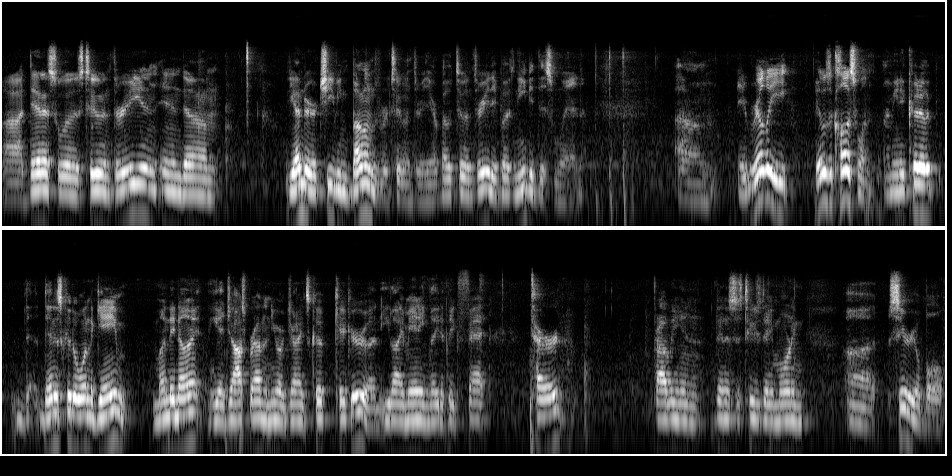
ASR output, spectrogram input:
Uh, Dennis was two and three, and, and um, the underachieving Bums were two and three. They were both two and three. They both needed this win. Um, it really, it was a close one. I mean, it could have. Dennis could have won the game Monday night. He had Josh Brown, the New York Giants cook, kicker, and Eli Manning laid a big fat turd, probably in Dennis's Tuesday morning uh, cereal bowl.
